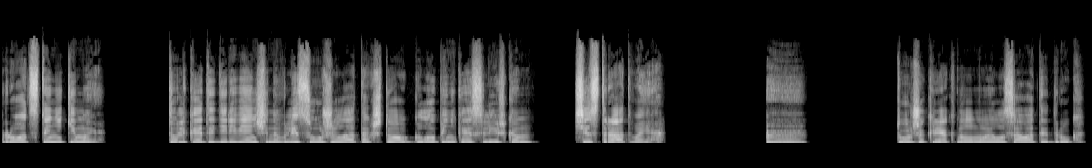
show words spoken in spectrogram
Родственники мы. Только эта деревенщина в лесу жила, так что глупенькая слишком. Сестра твоя!» «Э...» Тут же крякнул мой лосоватый друг,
